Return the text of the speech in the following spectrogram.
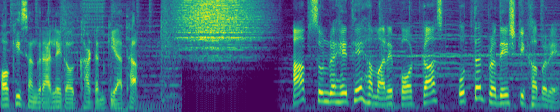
हॉकी संग्रहालय का उद्घाटन किया था। आप सुन रहे थे हमारे पॉडकास्ट उत्तर प्रदेश की खबरें।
